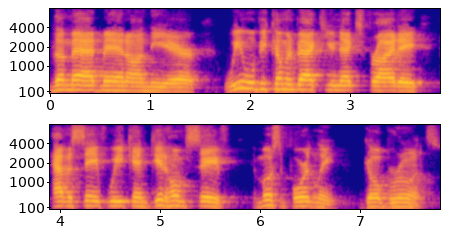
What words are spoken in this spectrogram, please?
the madman on the air. We will be coming back to you next Friday. Have a safe weekend. Get home safe. And most importantly, go Bruins.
